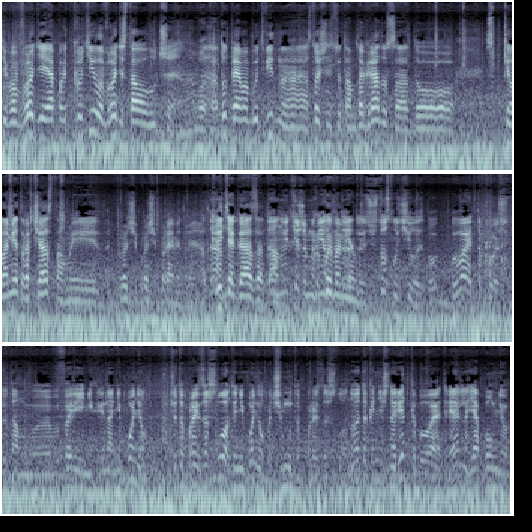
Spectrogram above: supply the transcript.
типа вроде я подкрутила, вроде стало лучше. Вот. Да. А тут прямо будет видно с точностью там до градуса, до километров в час там и прочие прочие параметры. Открытие Да, газа. Да, там, ну и те же какой моменты, да, момент. то есть что случилось? Бывает такое, что ты там э, в эйфории ни хрена не понял, что-то произошло, а ты не понял, почему так произошло. Но это, конечно, редко бывает. Реально, я помню,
